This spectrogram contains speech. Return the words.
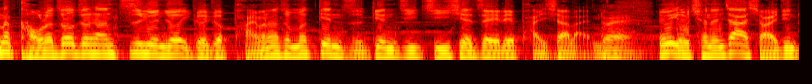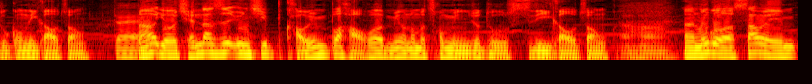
那考了之后，就像志愿就一个一个排嘛，那什么电子、电机、机械这一类排下来嘛。对，因为有钱人家的小孩一定读公立高中。对，然后有钱但是运气考运不好或者没有那么聪明，就读私立高中。啊哈。那如果稍微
